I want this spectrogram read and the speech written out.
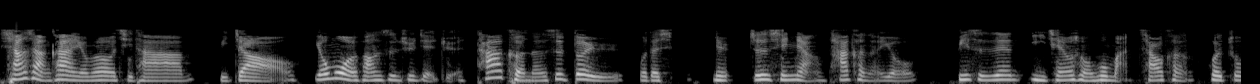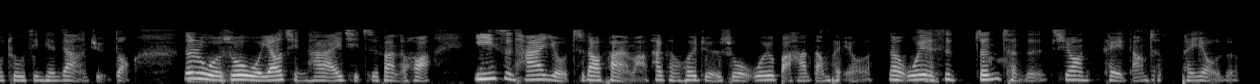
想想看有没有其他比较幽默的方式去解决。他可能是对于我的女，就是新娘，她可能有彼此之间以前有什么不满，才有可能会做出今天这样的举动。那如果说我邀请他来一起吃饭的话，一是他有吃到饭嘛，他可能会觉得说我有把他当朋友了。那我也是真诚的希望可以当成朋友的，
